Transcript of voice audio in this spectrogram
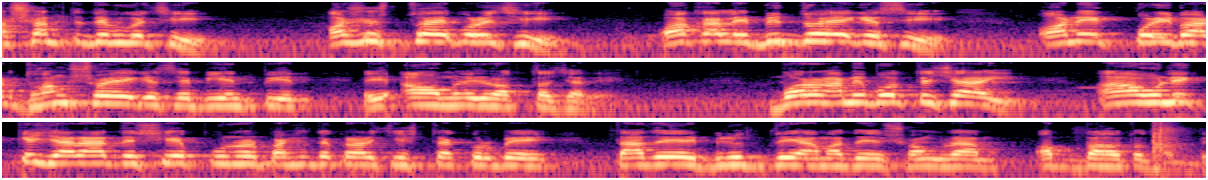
অশান্তিতে ভুগেছি, অসুস্থ হয়ে পড়েছি, অকালে বৃদ্ধ হয়ে গেছি, অনেক পরিবার ধ্বংস হয়ে গেছে বিএনপির এই আওয়ামী লীগের অত্যাচারে। বরং আমি বলতে চাই, আওয়ামী লীগকে যারা দেশে পুনর্বাসিত করার চেষ্টা করবে, তাদের বিরুদ্ধে আমাদের সংগ্রাম অব্যাহত থাকবে।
